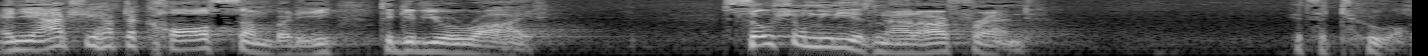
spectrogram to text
and you actually have to call somebody to give you a ride. Social media is not our friend, it's a tool.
